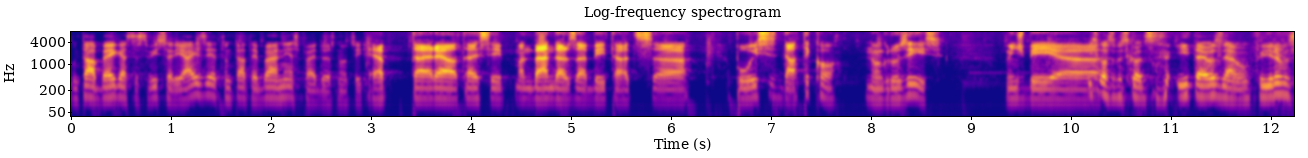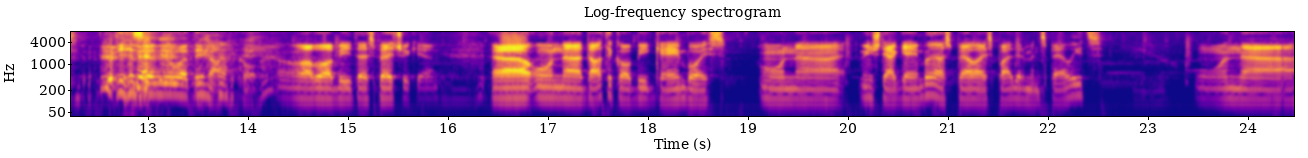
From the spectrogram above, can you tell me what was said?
un tā beigās tas viss arī aiziet, un tā tie bērni iespaidos no citiem. Jā, tā ir reāla taisība. Man bērngārzā bija tāds uh, puisis, Datiko no Grūzijas. Viņš bija. Uh, Izklausās pēc kaut kādas IT uzņēmuma firmas. Diezgan ļoti. Tātiko. Labi, labi, tā spēcīga. Uh, un uh, Datiko bija Gameboys. Un uh, viņš tajā Gameboyā spēlēja Spider-Man spēlītes. Un uh,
